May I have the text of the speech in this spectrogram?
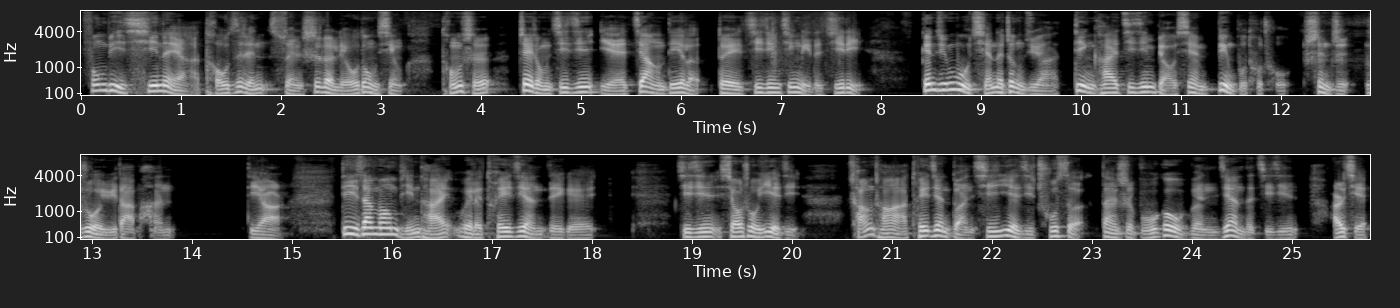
封闭期内啊，投资人损失了流动性，同时。这种基金也降低了对基金经理的激励。根据目前的证据啊，定开基金表现并不突出，甚至弱于大盘。第二，第三方平台为了推荐这个基金销售业绩，常常啊推荐短期业绩出色但是不够稳健的基金，而且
